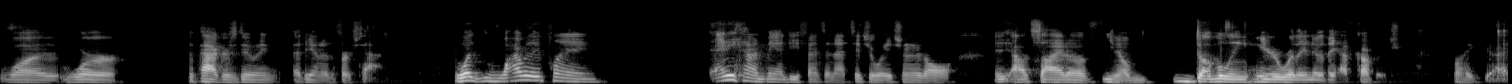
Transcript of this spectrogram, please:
was were the Packers doing at the end of the first half? What? Why were they playing any kind of man defense in that situation at all? Outside of you know doubling here where they know they have coverage. Like uh,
